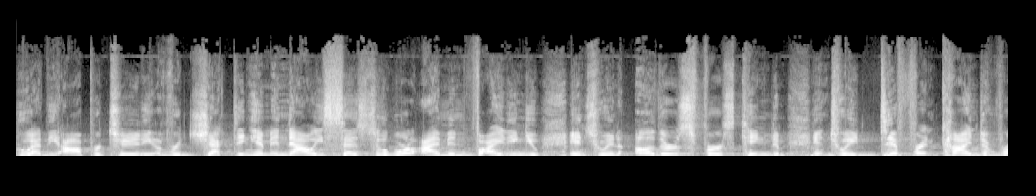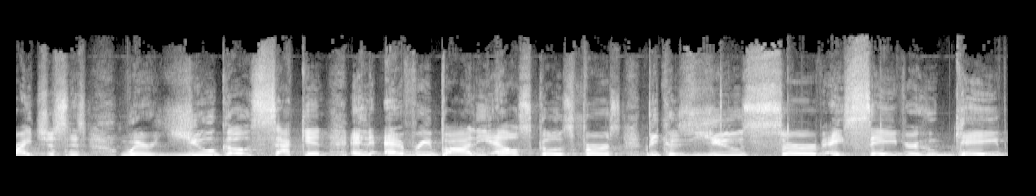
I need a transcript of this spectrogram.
who had the opportunity of rejecting him. And now he says to the world, I'm inviting you into an others first kingdom, into a different kind of righteousness where you go second and everybody else goes first because you serve a savior Savior who gave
